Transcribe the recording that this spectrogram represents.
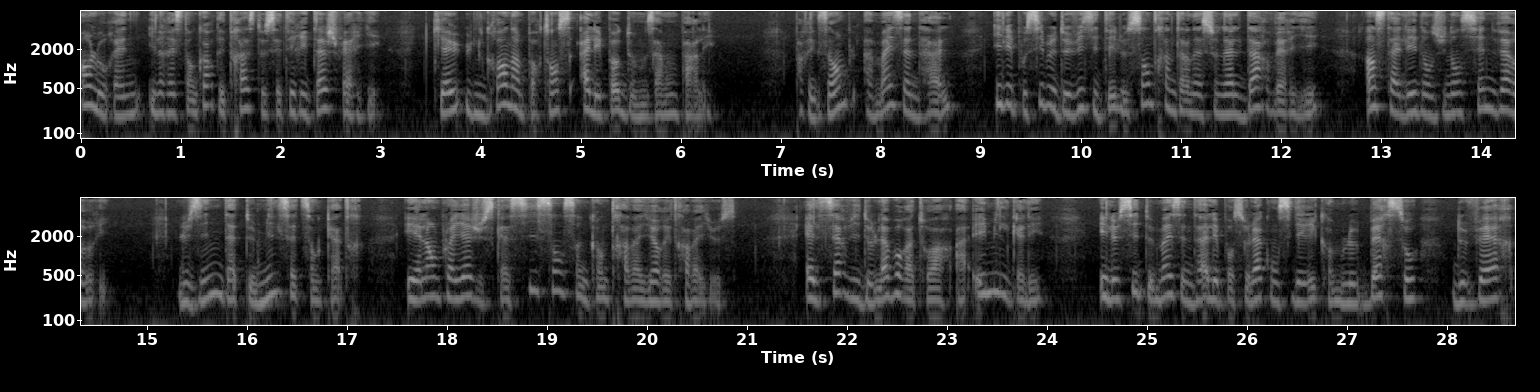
En Lorraine, il reste encore des traces de cet héritage verrier, qui a eu une grande importance à l'époque dont nous avons parlé. Par exemple, à Meisenhall, il est possible de visiter le Centre international d'art verrier, installé dans une ancienne verrerie. L'usine date de 1704 et elle employa jusqu'à 650 travailleurs et travailleuses. Elle servit de laboratoire à Émile Gallet et le site de Meisenthal est pour cela considéré comme le berceau de verre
